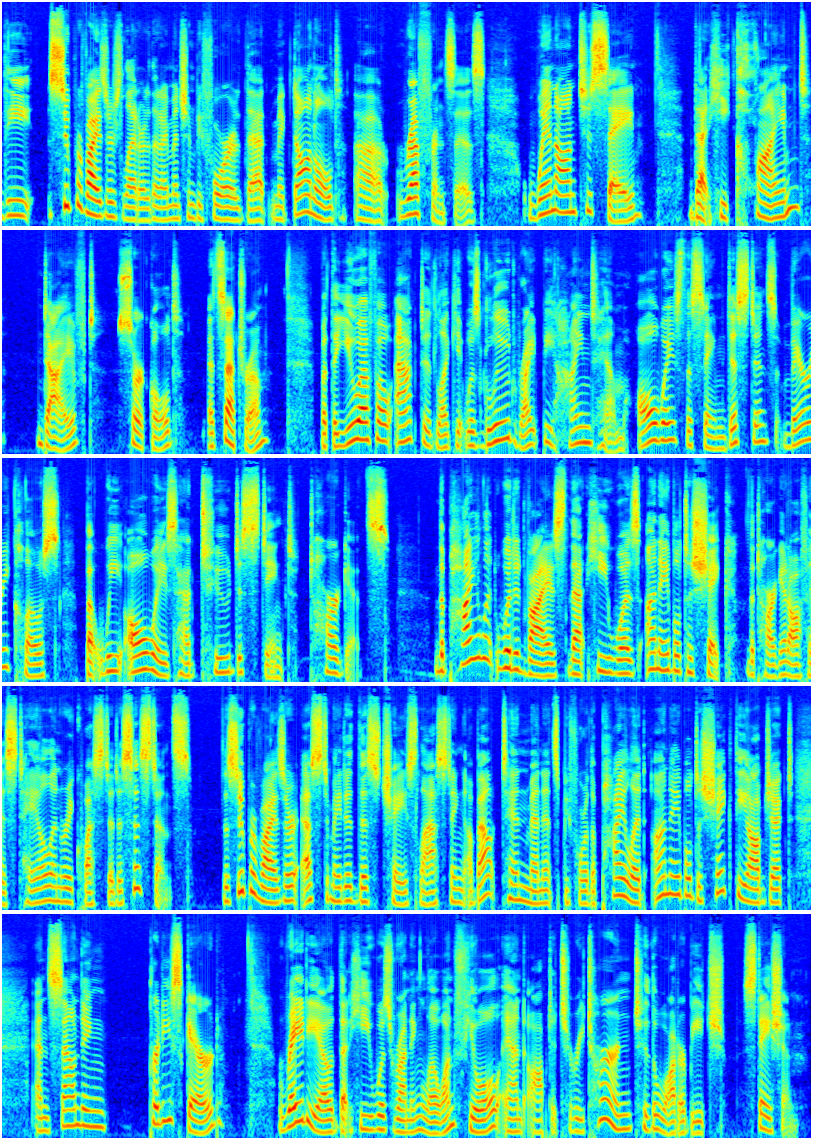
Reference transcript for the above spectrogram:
The supervisor's letter that I mentioned before, that McDonald uh, references, went on to say that he climbed, dived, circled, etc., but the UFO acted like it was glued right behind him, always the same distance, very close, but we always had two distinct targets. The pilot would advise that he was unable to shake the target off his tail and requested assistance. The supervisor estimated this chase lasting about 10 minutes before the pilot, unable to shake the object and sounding pretty scared, radioed that he was running low on fuel and opted to return to the Waterbeach station.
